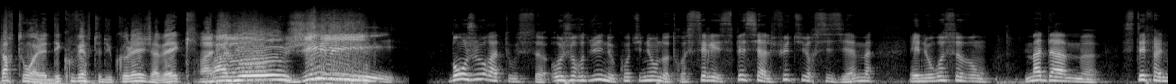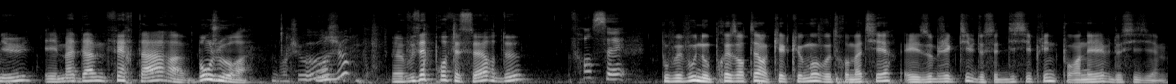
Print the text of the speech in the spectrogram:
Partons à la découverte du collège avec Radio JB Bonjour à tous. Aujourd'hui, nous continuons notre série spéciale Futur 6e et nous recevons Madame Stéphanu et Madame Fertard. Bonjour. Bonjour. Bonjour. Euh, vous êtes professeur de Français. Pouvez-vous nous présenter en quelques mots votre matière et les objectifs de cette discipline pour un élève de 6e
